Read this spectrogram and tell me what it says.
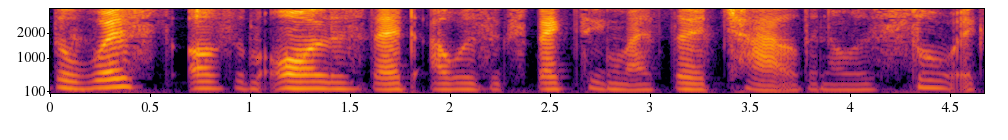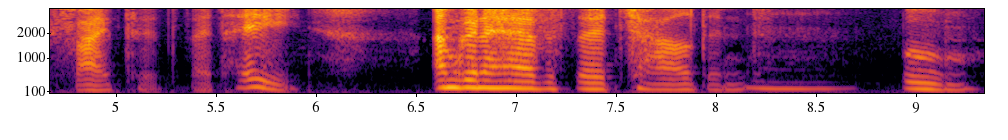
the worst of them all is that I was expecting my third child, and I was so excited that, hey, I'm going to have a third child, and boom,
